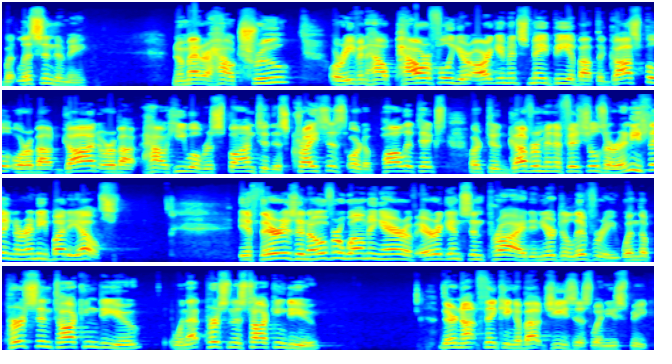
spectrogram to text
But listen to me. No matter how true or even how powerful your arguments may be about the gospel or about God or about how He will respond to this crisis or to politics or to government officials or anything or anybody else, if there is an overwhelming air of arrogance and pride in your delivery, when the person talking to you, when that person is talking to you, they're not thinking about Jesus when you speak.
